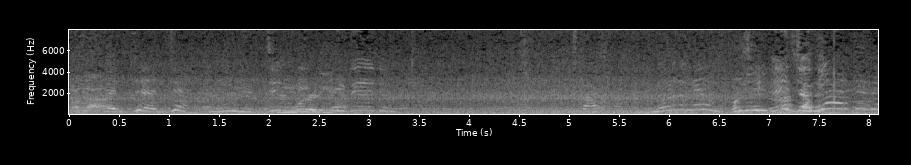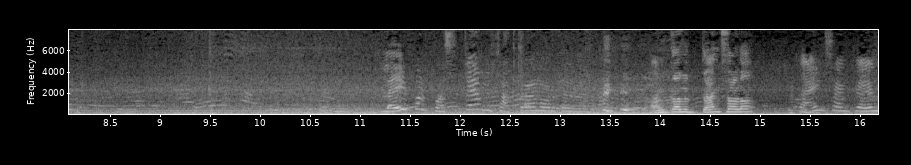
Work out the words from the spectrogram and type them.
ನೋಡ್ಲಾ? ಅಜ್ಜೆ ಅಜ್ಜೆ ಹ್ಮ್, ಅಜ್ಜೆ. ಇದು, ಇದು. ಲೈಫಲ್ಲಿ ಫಸ್ಟ್ ಟೈಮ್ ಸತ್ರ ನೋಡ್ತಾ ಇರೋದು ಅಂಕಲ್ ಥ್ಯಾಂಕ್ಸ್ ಹೇಳು ಥ್ಯಾಂಕ್ಸ್ ಅಂಕಲ್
